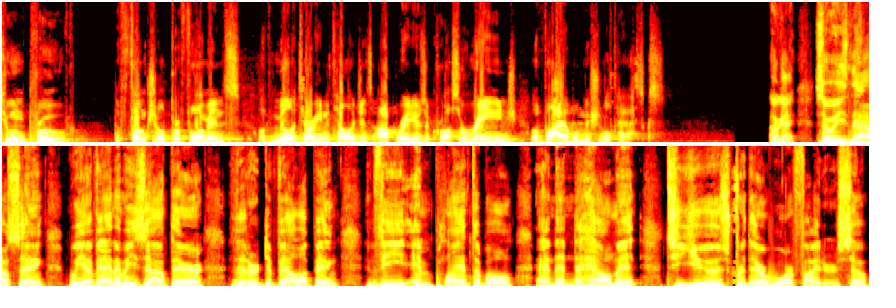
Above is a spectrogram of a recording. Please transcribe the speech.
to improve the functional performance of military and intelligence operators across a range of viable missional tasks. Okay, so he's now saying we have enemies out there that are developing the implantable and then the helmet to use for their war fighters. So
